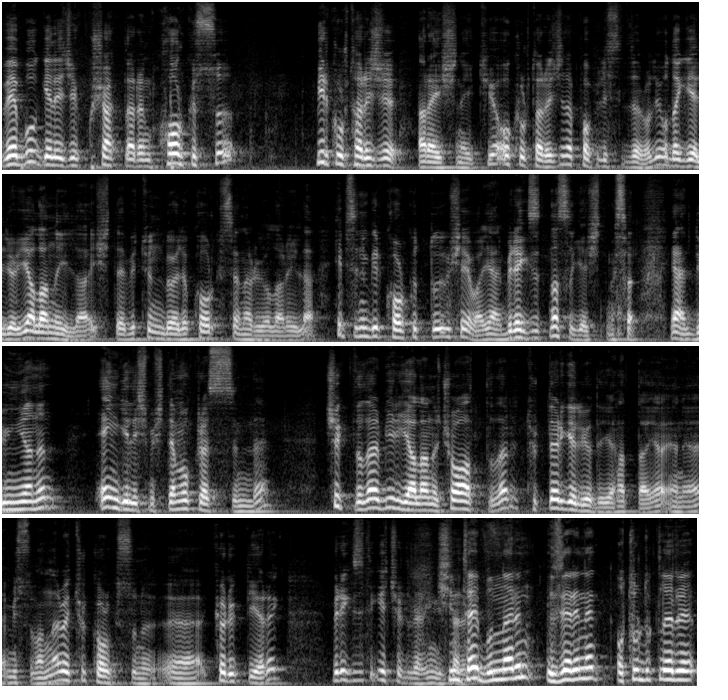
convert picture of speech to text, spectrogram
Ve bu gelecek kuşakların korkusu bir kurtarıcı arayışına itiyor. O kurtarıcı da popülist lider oluyor. O da geliyor yalanıyla işte bütün böyle korku senaryolarıyla. Hepsinin bir korkuttuğu bir şey var. Yani Brexit nasıl geçti mesela? Yani dünyanın en gelişmiş demokrasisinde çıktılar bir yalanı çoğalttılar. Türkler geliyor diye hatta ya yani Müslümanlar ve Türk korkusunu e, körükleyerek Brexit'i geçirdiler İngiltere. Şimdi tabii bunların üzerine oturdukları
